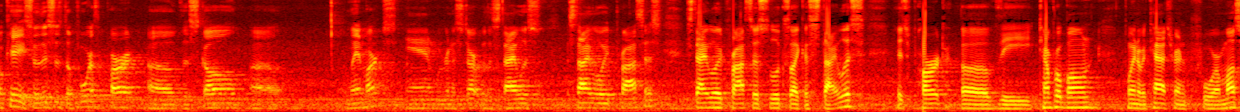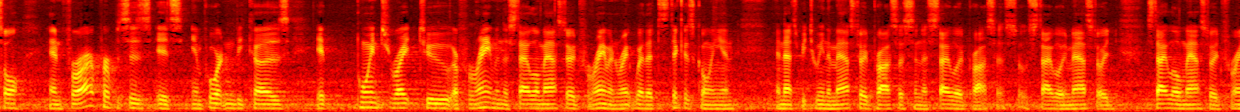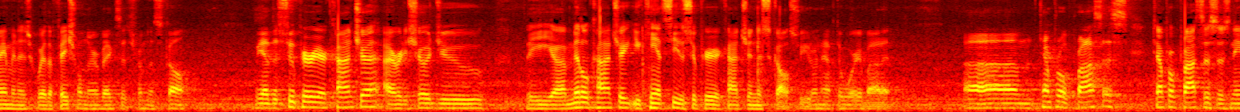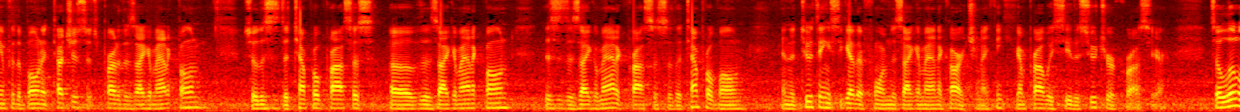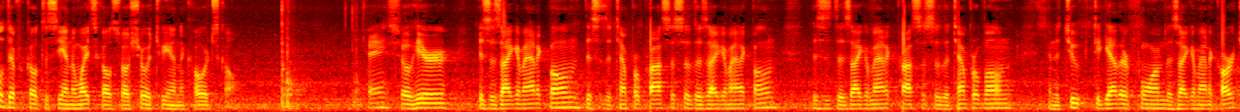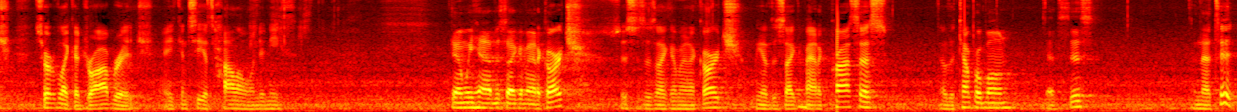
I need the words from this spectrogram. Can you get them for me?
Okay, so this is the fourth part of the skull uh, landmarks, and we're going to start with a stylus, a styloid process. Styloid process looks like a stylus. It's part of the temporal bone, point of attachment for muscle, and for our purposes, it's important because it points right to a foramen, the stylomastoid foramen, right where that stick is going in, and that's between the mastoid process and the styloid process. So styloid mastoid, stylomastoid foramen is where the facial nerve exits from the skull. We have the superior concha. I already showed you the uh, middle concha. You can't see the superior concha in the skull, so you don't have to worry about it. Um, temporal process. Temporal process is named for the bone it touches. It's part of the zygomatic bone. So this is the temporal process of the zygomatic bone. This is the zygomatic process of the temporal bone. And the two things together form the zygomatic arch. And I think you can probably see the suture across here. It's a little difficult to see on the white skull, so I'll show it to you on the colored skull. Okay, so here is the zygomatic bone. This is the temporal process of the zygomatic bone. This is the zygomatic process of the temporal bone and the two together form the zygomatic arch, sort of like a drawbridge. And you can see it's hollow underneath. Then we have the zygomatic arch. So this is the zygomatic arch. We have the zygomatic process of the temporal bone. That's this. And that's it.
